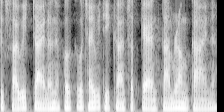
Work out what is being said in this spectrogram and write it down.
ศึกษาวิจัยแล้วเนี่ยเขาก็ใช้วิธีการสแกนตามร่างกายนะ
